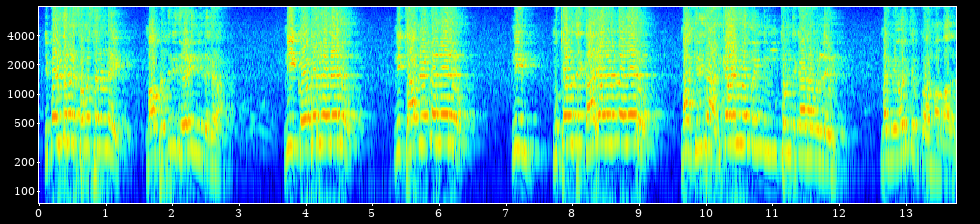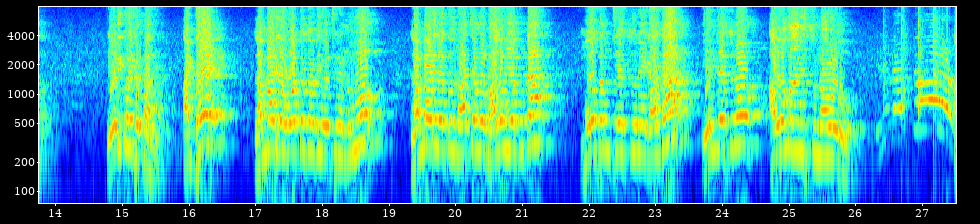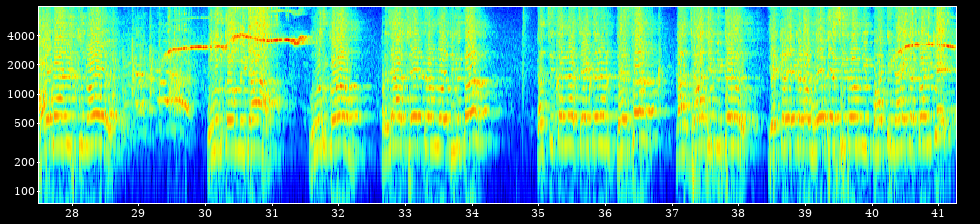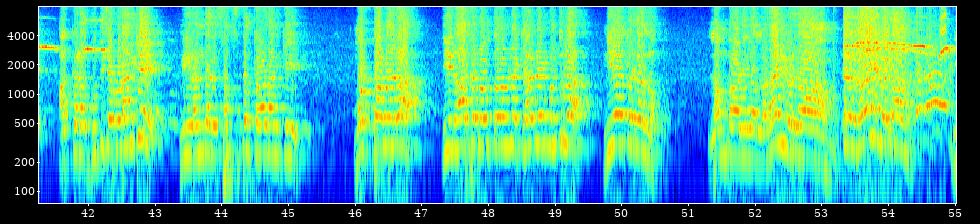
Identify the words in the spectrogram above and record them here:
విపరీతమైన సమస్యలు ఉన్నాయి. మా ప్రతినిధి ఏడి నీ దగ్గర? నీ కోటర్లో లేరు. నీ క్యాబినెట్లో లేరు. నీ ముఖ్యమంత్రి కార్యాలయంలో లేరు. మా గిరిజన అధికారులు ముఖ్యమంత్రి కార్యాలయం లేరు. మరి మేము ఎవరు చెప్పుకోవాలి మా బాధలు? ఏడికి కూడా చెప్పాలి. అంటే లంబాడీల ఓట్లతోటి వచ్చిన నువ్వు లంబాడీలకు రాజ్యంలో భాగం ఇవ్వకుండా మోసం చేస్తూనే కాక ఏం చేస్తున్నావు? అవమానిస్తున్నావు. అవమానిస్తున్నావు. ఊరుకోం మీద. ఊరుకోం. ప్రజాక్షేత్రంలో దిగుతాం. ఖచ్చితంగా చైతన్యం తెస్తాం. నా జాతి బిడ్డలు ఎక్కడెక్కడ ఓటేసిరో నీ పార్టీ నాయకత్వానికి అక్కడ బుద్ధి చెప్పడానికి మీరందరూ సంసిద్ధం కావడానికి మొట్టమొదట ఈ రాష్ట్ర ప్రభుత్వం ఉన్న కేబినెట్ మంత్రుల నియోజకవర్గాల్లో లంబాడీల లడాయి పెడదాం. లడాయి పెడదాం.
